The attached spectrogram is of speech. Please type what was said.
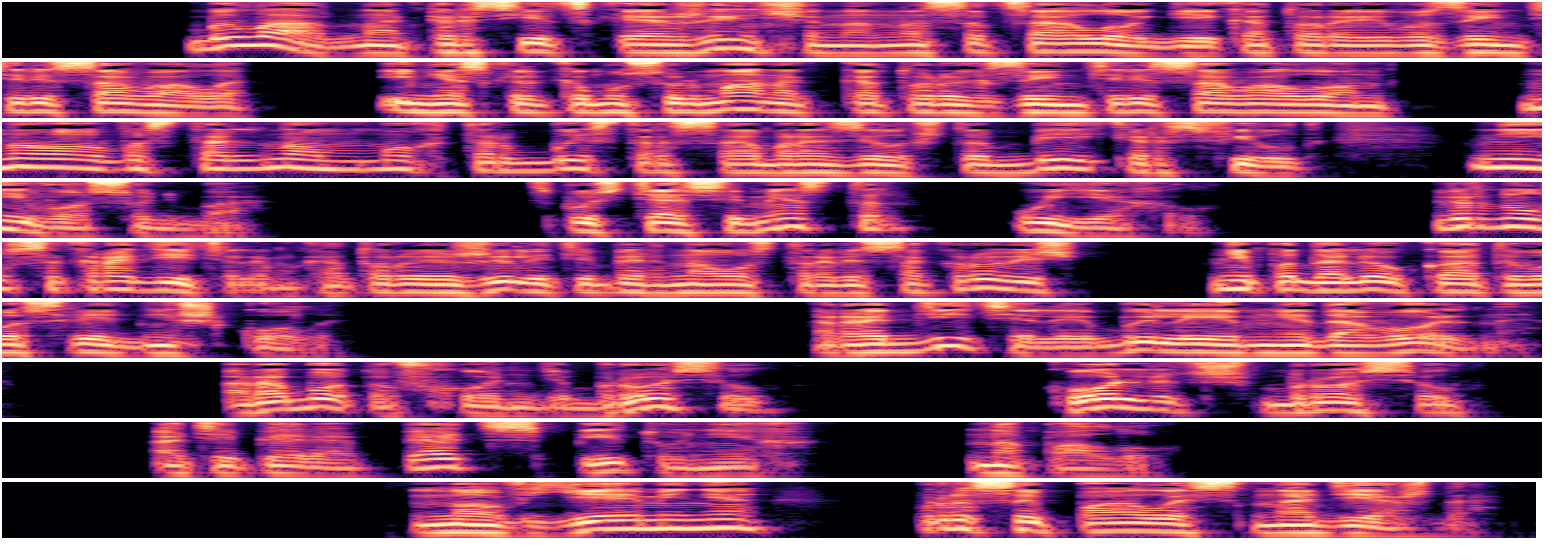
Была одна персидская женщина на социологии, которая его заинтересовала, и несколько мусульманок, которых заинтересовал он, но в остальном Мохтар быстро сообразил, что Бейкерсфилд не его судьба. Спустя семестр уехал. Вернулся к родителям, которые жили теперь на острове Сокровищ неподалеку от его средней школы. Родители были им недовольны. Работу в Хонде бросил, колледж бросил, а теперь опять спит у них на полу. Но в Йемене просыпалась надежда.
